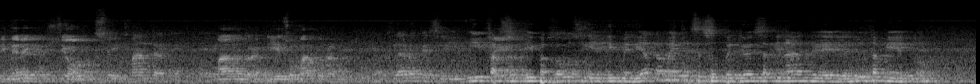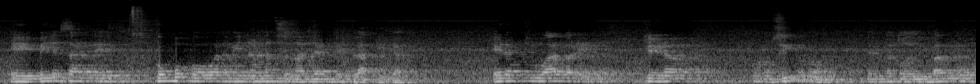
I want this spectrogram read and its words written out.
primera incursión. Sí, mantra. eh, Mantra, y eso marca una cultura. Claro que sí. Y pasó, y pasó lo siguiente, inmediatamente se suspendió esa bienal del ayuntamiento, eh, Bellas Artes convocó a la Bienal Nacional de Artes Plásticas. Era Chu Álvarez, que era conocido ¿no? del tanto de mi padre como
